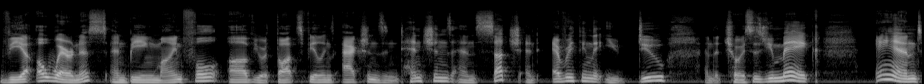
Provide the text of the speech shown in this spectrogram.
via awareness and being mindful of your thoughts, feelings, actions, intentions, and such, and everything that you do and the choices you make. And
